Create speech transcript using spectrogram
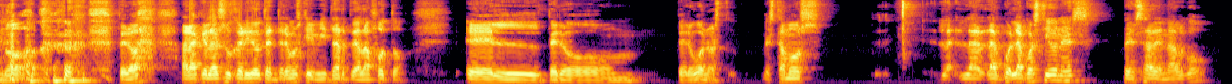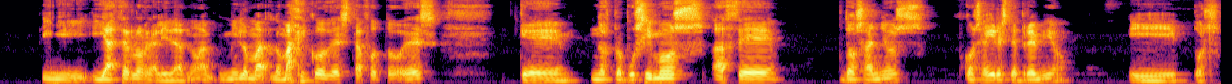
no. Pero ahora que lo has sugerido tendremos que invitarte a la foto. El, pero, pero bueno, estamos... La, la, cuestión es pensar en algo y, hacerlo realidad. ¿no? A mí lo, lo, mágico de esta foto es que nos propusimos hace dos años conseguir este premio y pues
